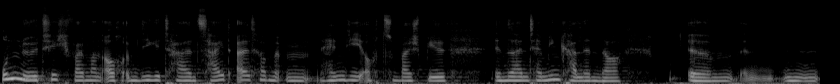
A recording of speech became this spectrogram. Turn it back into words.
unnötig, weil man auch im digitalen Zeitalter mit dem Handy auch zum Beispiel in seinen Terminkalender ähm, einen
